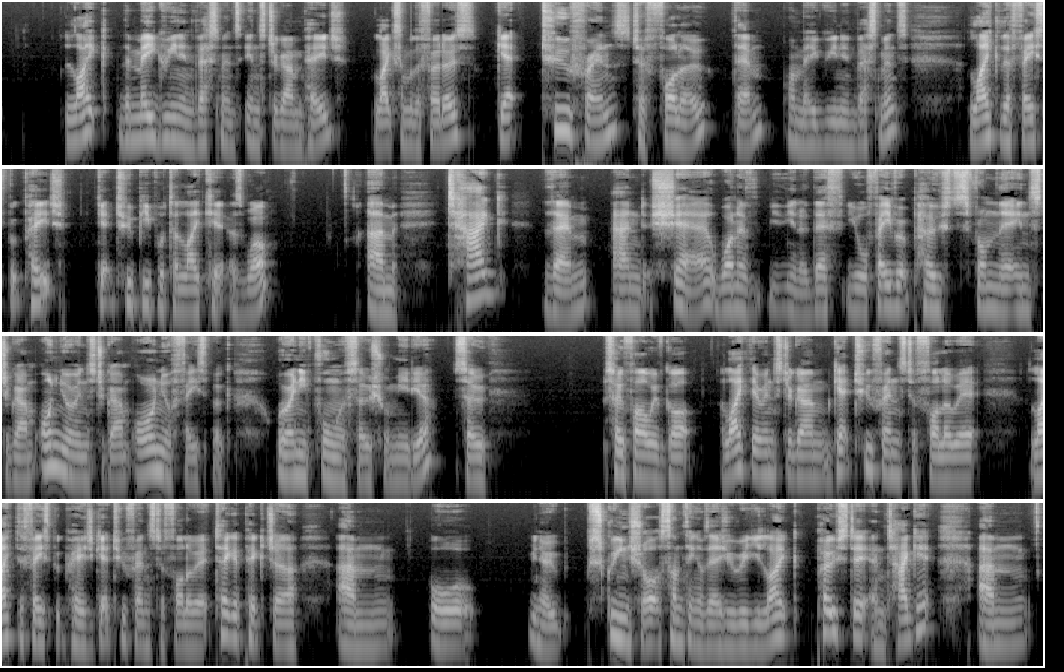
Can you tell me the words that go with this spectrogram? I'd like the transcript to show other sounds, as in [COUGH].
like the May Green Investments Instagram page, like some of the photos, get two friends to follow them on May Green Investments, like the Facebook page, get two people to like it as well, um, tag them and share one of you know their your favorite posts from their Instagram on your Instagram or on your Facebook or any form of social media. So so far we've got like their Instagram, get two friends to follow it, like the Facebook page, get two friends to follow it, take a picture, um, or you know, screenshot something of theirs you really like, post it and tag it. Um,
